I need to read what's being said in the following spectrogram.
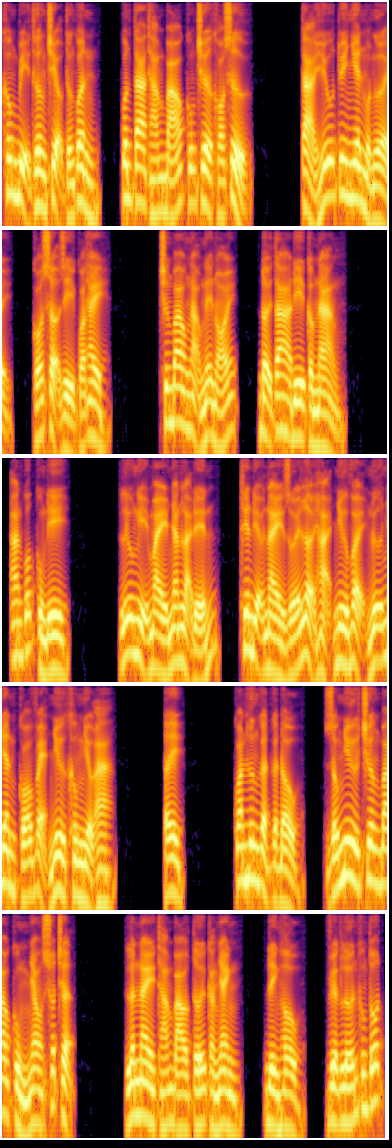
không bị thương triệu tướng quân, quân ta thám báo cũng chưa khó xử. Tả hữu tuy nhiên một người, có sợ gì quá thay. Trương Bao ngạo nghe nói, đợi ta đi cầm nàng. An quốc cùng đi. Lưu Nghị mày nhăn lại đến, thiên địa này dưới lợi hại như vậy nữ nhân có vẻ như không nhiều a. À. Ê! Quan hương gật gật đầu, giống như Trương Bao cùng nhau xuất trận. Lần này thám báo tới càng nhanh, đình hầu, việc lớn không tốt,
